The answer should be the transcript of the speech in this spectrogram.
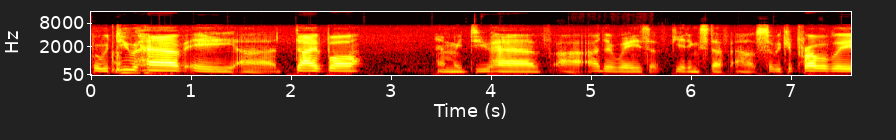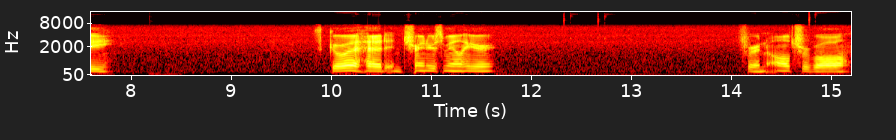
But we do have a uh, dive ball, and we do have uh, other ways of getting stuff out. So we could probably, let's go ahead and Trainer's Mail here for an Ultra Ball.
